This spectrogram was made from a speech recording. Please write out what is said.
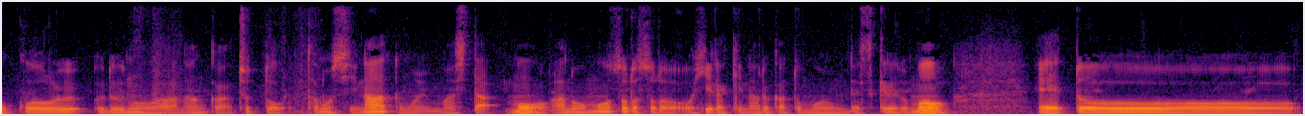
起こるのはなんかちょっと楽しいなと思いました。もうあのもうそろそろお開きになるかと思うんですけれどもえっ、と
